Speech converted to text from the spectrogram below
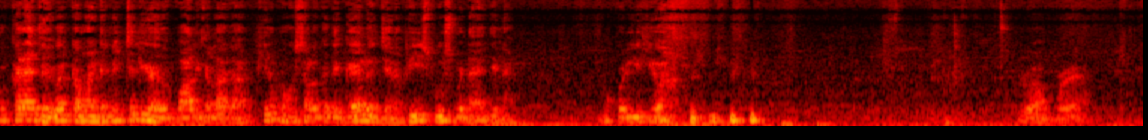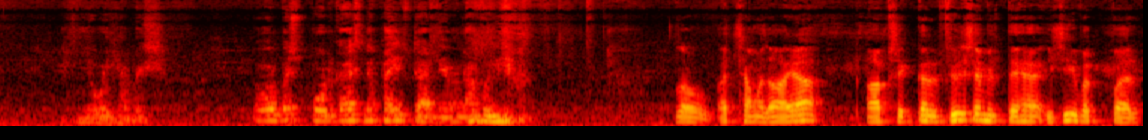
वो करे थे एक बार कमेंट नहीं चली गया बाल कलाकार फिर मैं साला कदे गए लग जाना फ़ीस फूस बढ़ा देना मैं कोई लिखियो राम राम ये वही है बस और बस पॉडकास्ट ने फाइव स्टार देना ना भूलिए तो अच्छा मज़ा आया आपसे कल फिर से मिलते हैं इसी वक्त पर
